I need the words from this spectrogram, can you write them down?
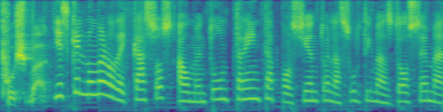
push back. Y es que el número de casos aumentó un 30% en las últimas dos semanas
